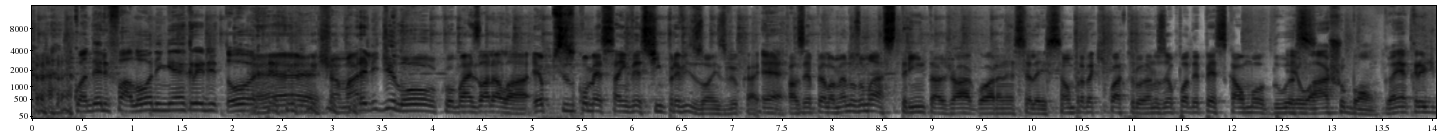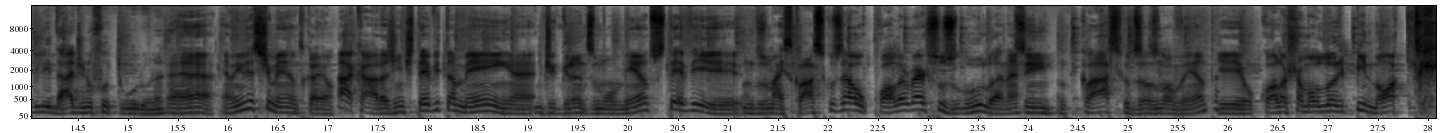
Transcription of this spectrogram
Quando ele falou, ninguém acreditou. É, chamaram ele de louco, mas olha lá, eu preciso começar a investir em previsões, viu, Caio? É. Fazer pelo menos umas 30 já agora nessa eleição, pra daqui quatro anos eu poder pescar uma ou duas. Eu acho bom. Ganha credibilidade no futuro, né? É, é um investimento, Caio. Ah, cara, a gente teve também, é, de grandes momentos, teve um dos mais clássicos, é o Collor versus Lula, né? Sim. Um clássico dos anos 90, e o Collor chamou o Lula de Pinóquio.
